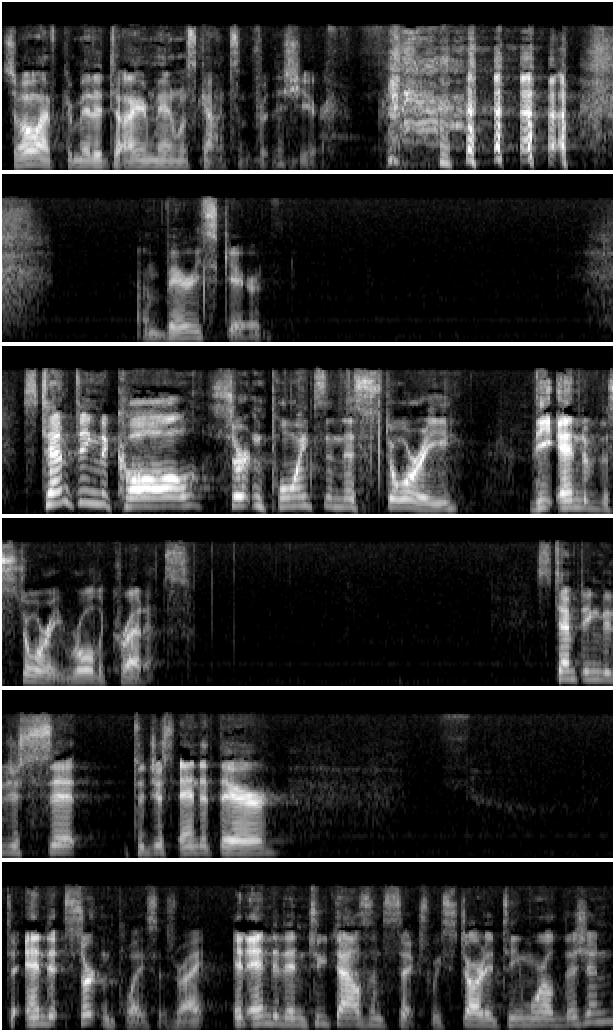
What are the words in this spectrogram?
So I've committed to Ironman Wisconsin for this year. I'm very scared. It's tempting to call certain points in this story the end of the story, roll the credits. It's tempting to just sit, to just end it there, to end it certain places, right? It ended in 2006. We started Team World Vision.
